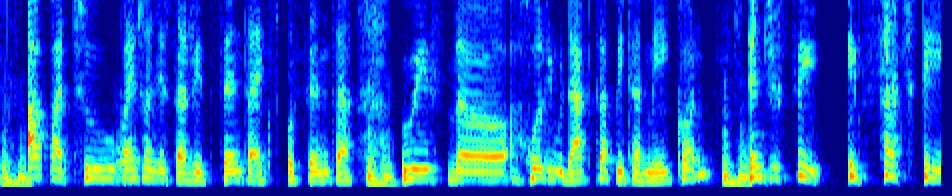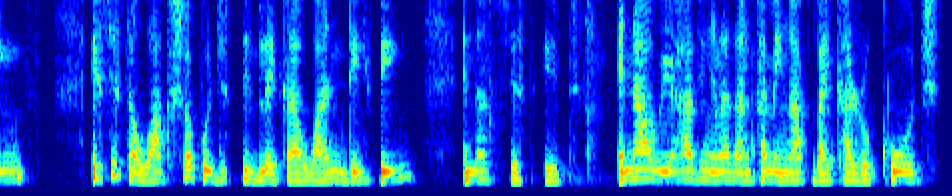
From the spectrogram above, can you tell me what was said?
mm-hmm. up at two Jesarit Center, Expo Center mm-hmm. with the Hollywood actor Peter Macon. And you see, it's such things it's just a workshop. We just did like a one day thing, and that's just it. And now we're having another one coming up by Carol Coach.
